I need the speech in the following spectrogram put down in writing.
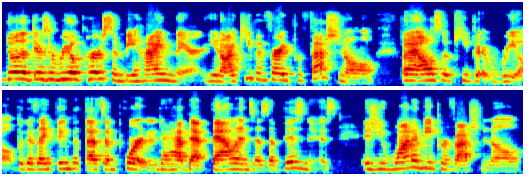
know that there's a real person behind there. You know, I keep it very professional, but I also keep it real because I think that that's important to have that balance as a business is you want to be professional,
